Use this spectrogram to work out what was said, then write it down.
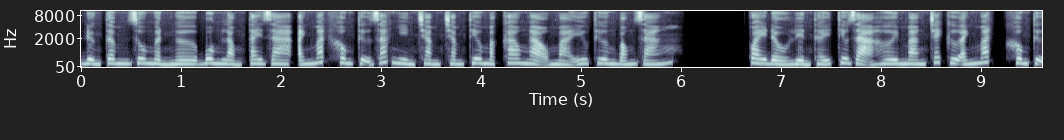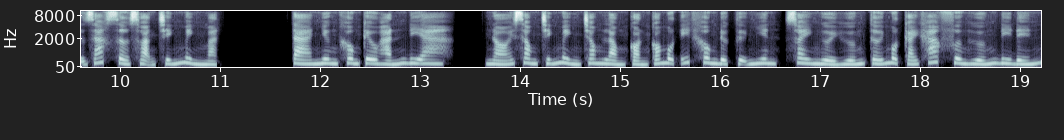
Đường tâm du ngẩn ngơ buông lỏng tay ra, ánh mắt không tự giác nhìn chằm chằm tiêu mặc cao ngạo mà yêu thương bóng dáng. Quay đầu liền thấy tiêu dạ hơi mang trách cứ ánh mắt, không tự giác sờ soạn chính mình mặt. Ta nhưng không kêu hắn đi a Nói xong chính mình trong lòng còn có một ít không được tự nhiên, xoay người hướng tới một cái khác phương hướng đi đến.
